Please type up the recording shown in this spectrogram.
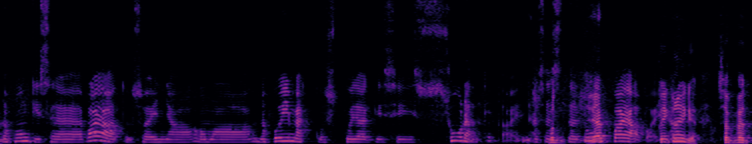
noh, ongi see vajadus on ju oma noh, võimekust kuidagi siis suurendada on ju, sest turg vajab. kõik on õige, sa pead,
